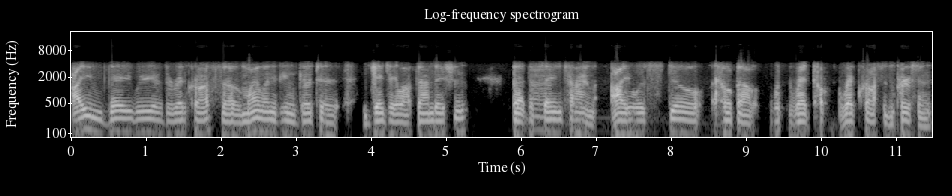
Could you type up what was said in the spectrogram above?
I'm very weary of the Red Cross, so my money can go to JJ Watt Foundation. but at the mm. same time, I would still help out with the Red Red Cross in person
